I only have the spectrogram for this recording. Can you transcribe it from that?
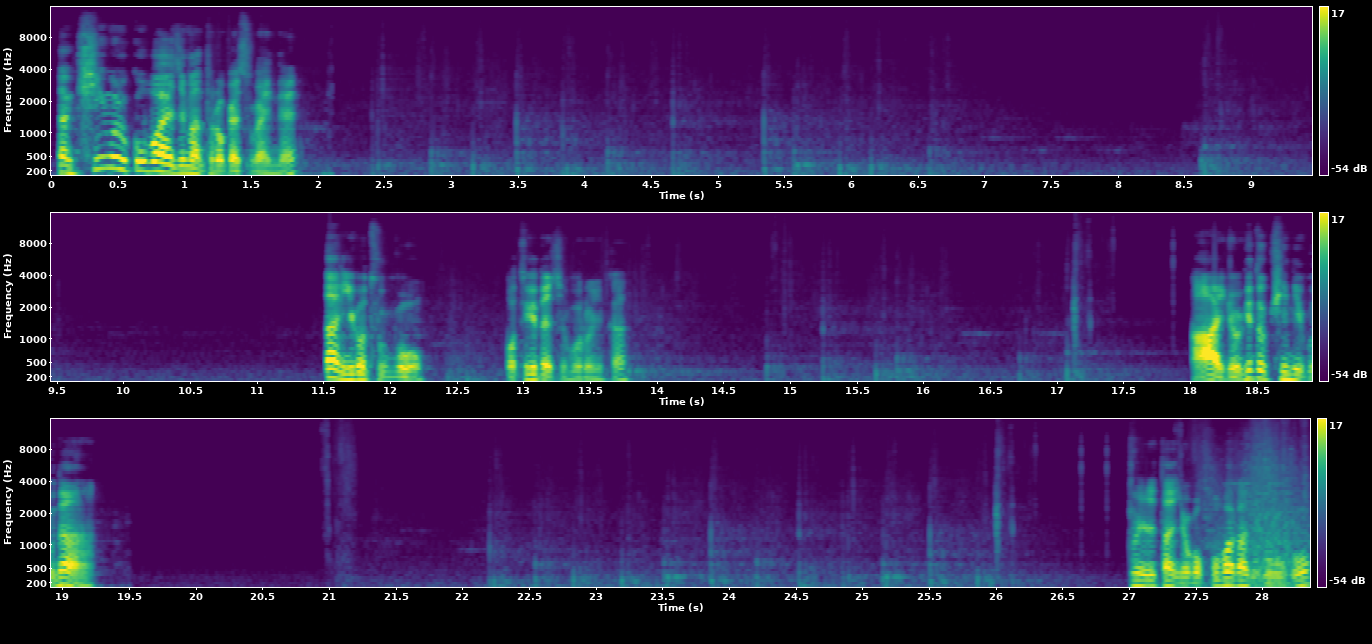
일단 킹을 꼽아야지만 들어갈 수가 있네 일단 이거 두고 어떻게 될지 모르니까. 아 여기도 퀸이구나. 그럼 일단 이거 뽑아가지고 오고.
